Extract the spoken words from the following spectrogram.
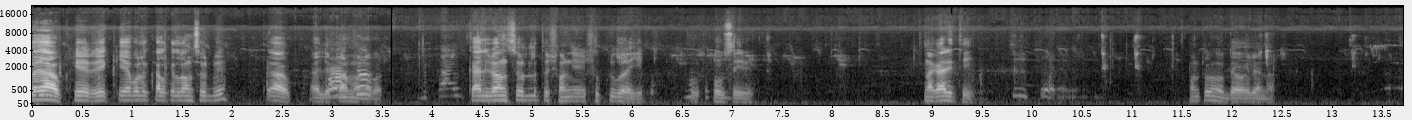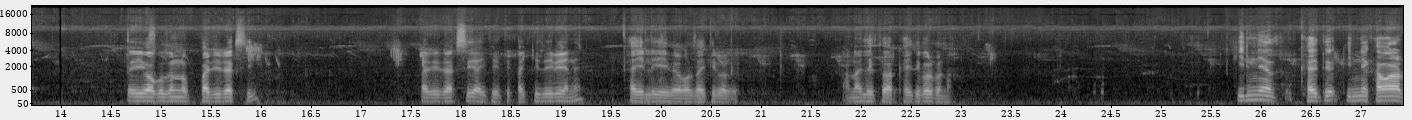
তাই আও কে রে কে বলে কালকে লঞ্চ উঠবে? তাই আও আইলে পারব না কাল লঞ্চ উঠলে তো শনি, শুক্রবার আইব পৌঁছাইবে। না গাড়িতে কোনটা দেওয়া হইলে না। তো এই অগজন্য পাড়ি রাখছি। পাড়ি রাখছি, আইতে আইতে পাইকে যাইবে এনে। খাইলে এই ব্যাপার যাইতে পারবে। আনাইলে তো আর খাইতে পারবে না। কিনে, খাইতে, কিনে খাওয়ার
